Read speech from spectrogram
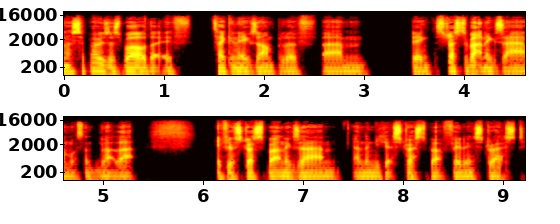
And I suppose as well that if taking the example of um, being stressed about an exam or something like that, if you're stressed about an exam and then you get stressed about feeling stressed,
